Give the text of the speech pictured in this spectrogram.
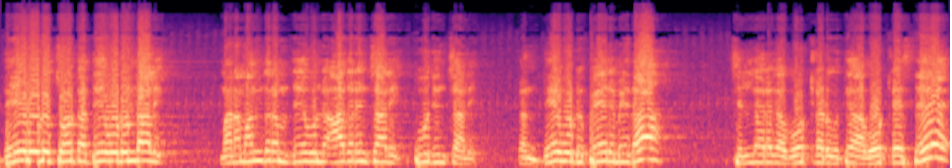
దేవుడు చోట దేవుడు ఉండాలి. మనమందరం దేవుణ్ణి ఆదరించాలి పూజించాలి. కానీ దేవుడు పేరు మీద చిల్లరగా ఓట్లు అడిగితే ఆ ఓట్లేస్తే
